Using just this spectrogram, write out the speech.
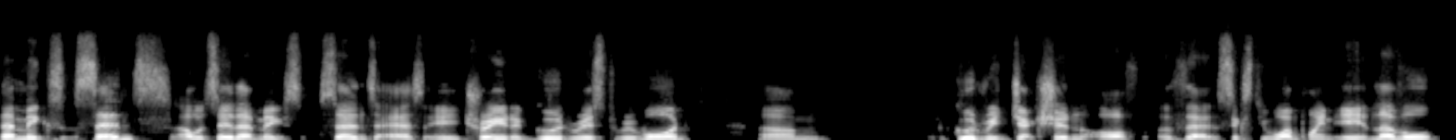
That makes sense. I would say that makes sense as a trade, a good risk to reward. Um, good rejection of that 61.8 level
